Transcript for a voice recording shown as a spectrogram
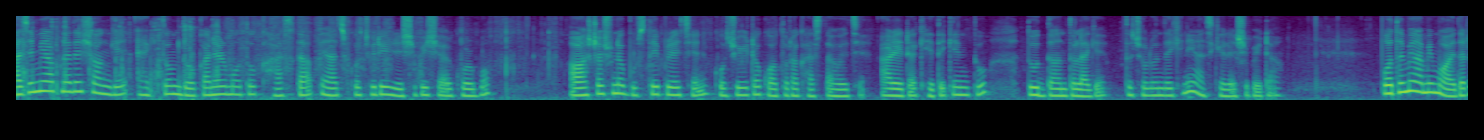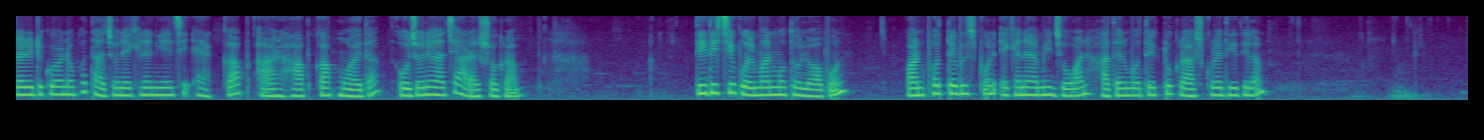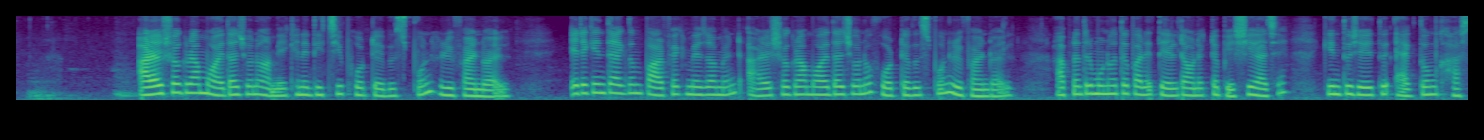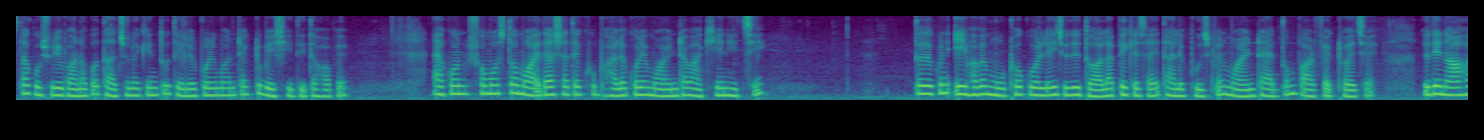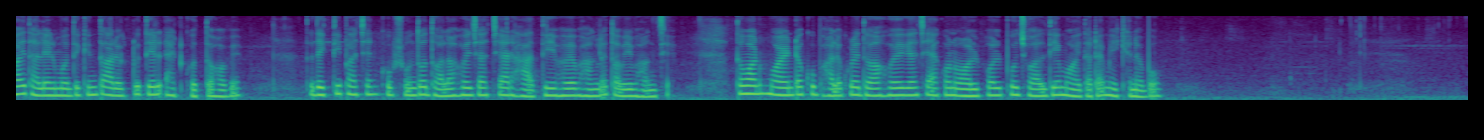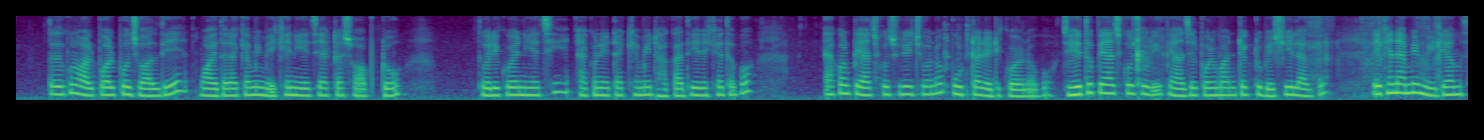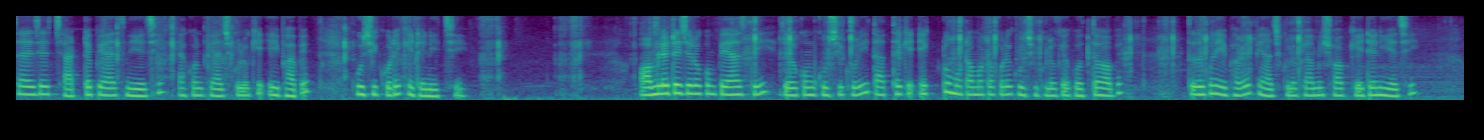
আজ আমি আপনাদের সঙ্গে একদম দোকানের মতো খাস্তা পেঁয়াজ কচুরির রেসিপি শেয়ার করব। আওয়াজটা শুনে বুঝতেই পেরেছেন কচুরিটা কতটা খাস্তা হয়েছে, আর এটা খেতে কিন্তু দুর্দান্ত লাগে। তো চলুন দেখে নিই আজকের রেসিপিটা প্রথমে আমি ময়দাটা রেডি করে নেব, তার জন্য এখানে নিয়েছি এক কাপ আর হাফ কাপ ময়দা, ওজনে আছে আড়াইশো গ্রাম। দিয়ে দিচ্ছি পরিমাণ মতো লবণ ওয়ান ফোর টেবিল স্পুন এখানে আমি জোয়ান, হাতের মধ্যে একটু ক্রাশ করে দিয়ে দিলাম। আড়াইশো গ্রাম ময়দার জন্য আমি এখানে দিচ্ছি four tablespoon refined oil এটা কিন্তু একদম পারফেক্ট মেজারমেন্ট আড়াইশো গ্রাম ময়দার জন্য four tablespoon refined oil আপনাদের মনে হতে পারে তেলটা অনেকটা বেশি আছে, কিন্তু যেহেতু একদম খাস্তা কচুরি বানাবো, তার জন্য কিন্তু তেলের পরিমাণটা একটু বেশি দিতে হবে। এখন সমস্ত ময়দার সাথে খুব ভালো করে ময়নটা মাখিয়ে নিচ্ছি। তো দেখুন, এইভাবে মুঠো করলেই যদি দলা পেকে যায়, তাহলে বুঝবেন ময়নটা একদম পারফেক্ট হয়েছে। যদি না হয়, তাহলে এর মধ্যে কিন্তু আরও একটু তেল অ্যাড করতে হবে। তো দেখতেই পাচ্ছেন, খুব সুন্দর দলা হয়ে যাচ্ছে আর হাত দিয়ে এভাবে ভাঙলে তবেই ভাঙছে। তোমার ময়নটা খুব ভালো করে দেওয়া হয়ে গেছে, এখন অল্প অল্প জল দিয়ে ময়দাটা মেখে নেব। তো দেখুন, অল্প অল্প জল দিয়ে ময়দাটাকে আমি মেখে নিয়েছি একটা সফট তৈরি করে নিয়েছি। এখন এটাকে আমি ঢাকা দিয়ে রেখে দেবো। এখন পেঁয়াজ কচুরির জন্য পুরটা রেডি করে নেব। যেহেতু পেঁয়াজ কচুরি, পেঁয়াজের পরিমাণটা একটু বেশিই লাগবে। এখানে আমি মিডিয়াম সাইজের চারটে পেঁয়াজ নিয়েছি। এখন পেঁয়াজগুলোকে এইভাবে কুচি করে কেটে নিচ্ছি। অমলেটে যেরকম পেঁয়াজ দিই, যেরকম কুচি করি, তার থেকে একটু মোটা মোটা করে কুচিগুলোকে করতে হবে। তো দেখুন, এইভাবে পেঁয়াজগুলোকে আমি সব কেটে নিয়েছি।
